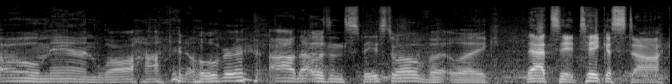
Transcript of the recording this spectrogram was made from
Oh man, law hopping over? Ah, oh, that was in Space 12, but like, that's it. Take a stock.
